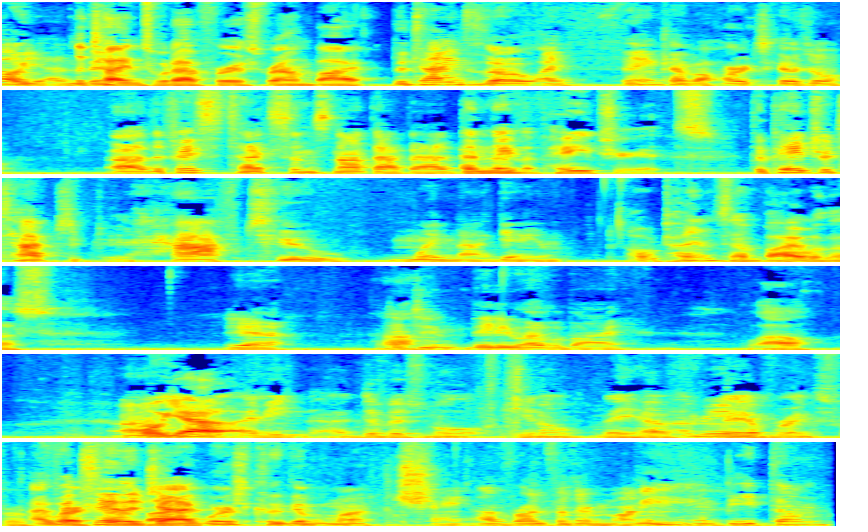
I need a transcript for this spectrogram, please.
Oh yeah, the they- Titans would have first round bye, The Titans, though, I think have a hard schedule. Uh, they face the Texans, not that bad. Then and they then the Patriots. the Patriots have to have to win that game. Oh, Titans have bye with us. Yeah, Ah. they do. They do have a bye. Wow. Um, well, yeah. I mean, uh, divisional. You know, they have I mean, they have ranks for. I would say the bye, Jaguars could give them a, chan a run for their money and beat them.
